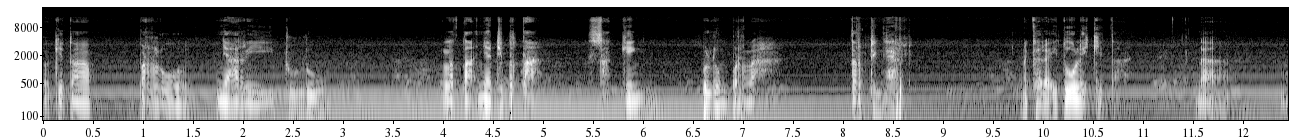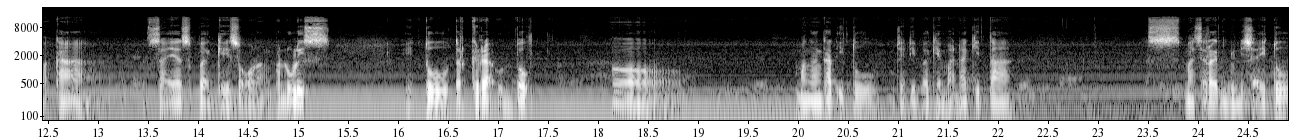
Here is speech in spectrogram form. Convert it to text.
uh, kita perlu nyari dulu letaknya di peta, saking belum pernah terdengar negara itu oleh kita. Nah, maka saya sebagai seorang penulis itu tergerak untuk uh, mengangkat itu. Jadi bagaimana kita masyarakat Indonesia itu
